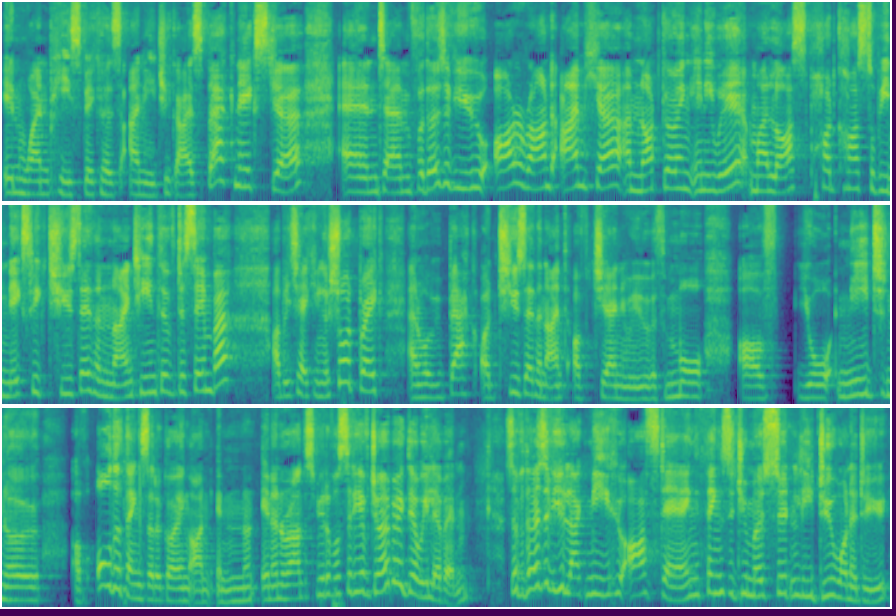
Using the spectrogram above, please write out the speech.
in one piece because I need you guys back next year. And um, for those of you are around, I'm here. I'm not going anywhere. My last podcast will be next week, Tuesday, the 19th of December. I'll be taking a short break and we'll be back on Tuesday, the 9th of January with more of your need to know of all the things that are going on in, in and around this beautiful city of Joburg that we live in. So for those of you like me who are staying, things that you most certainly do want to do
